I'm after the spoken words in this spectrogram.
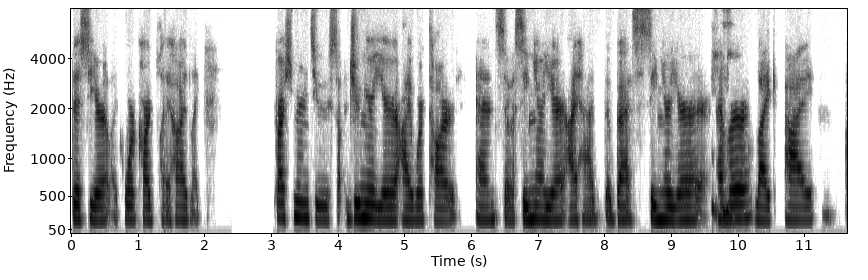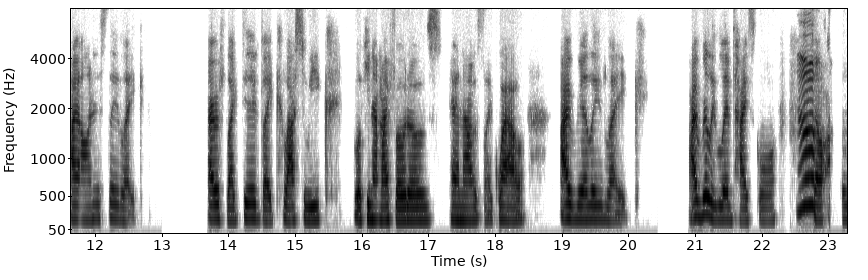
this year, like work hard, play hard. Like freshman to junior year, I worked hard. And so senior year, I had the best senior year ever. like I, I honestly like, I reflected like last week looking at my photos and I was like, wow, I really like, I really lived high school. Oh. So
